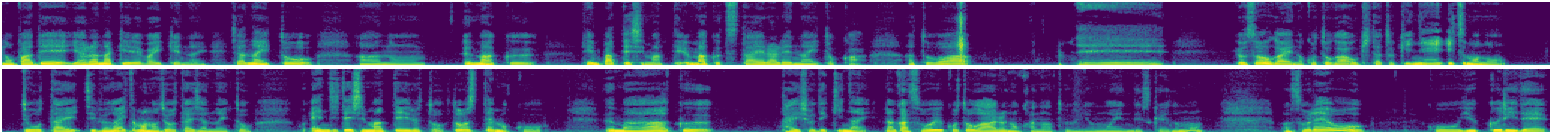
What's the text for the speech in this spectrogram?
の場でやらなければいけない。じゃないと、あの、うまく、テンパってしまってうまく伝えられないとか、あとは、えー、予想外のことが起きた時に、いつもの状態、自分がいつもの状態じゃないと、演じてしまっていると、どうしてもこう、うまーく対処できない。なんかそういうことがあるのかなというふうに思うんですけれども、まあ、それを、こう、ゆっくりで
